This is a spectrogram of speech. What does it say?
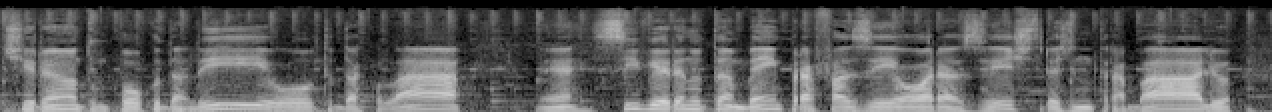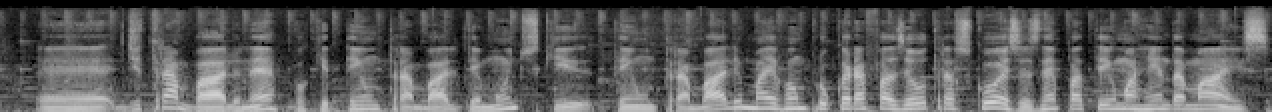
tirando um pouco dali, outro da colar, né? se virando também para fazer horas extras no trabalho, é, de trabalho, né? Porque tem um trabalho, tem muitos que têm um trabalho, mas vão procurar fazer outras coisas, né? Para ter uma renda a mais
